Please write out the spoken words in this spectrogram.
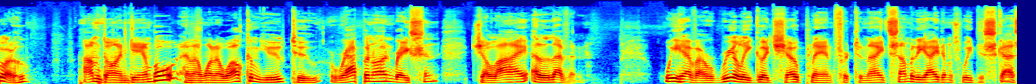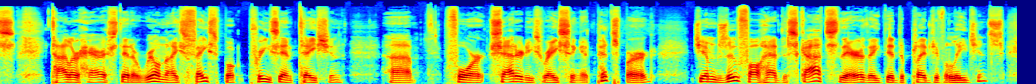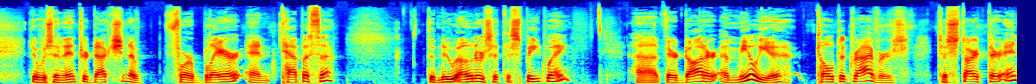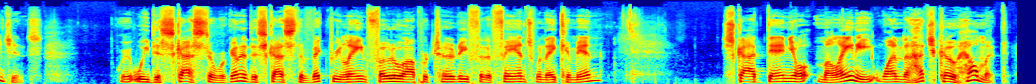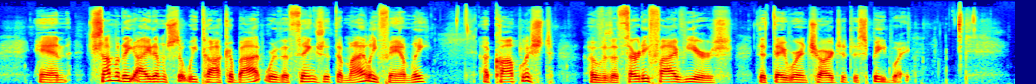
Hello, I'm Don Gamble, and I want to welcome you to Rapping on Racing, July 11. We have a really good show planned for tonight. Some of the items we discuss, Tyler Harris did a real nice Facebook presentation uh, for Saturday's racing at Pittsburgh. Jim Zufall had the Scots there. They did the Pledge of Allegiance. There was an introduction of for Blair and Tabitha the new owners at the Speedway. Uh, their daughter Amelia told the drivers to start their engines. We, we discussed, or we're going to discuss, the victory lane photo opportunity for the fans when they come in. Scott Daniel Mullaney won the Hutchco helmet. And some of the items that we talk about were the things that the Miley family accomplished over the 35 years that they were in charge at the Speedway.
